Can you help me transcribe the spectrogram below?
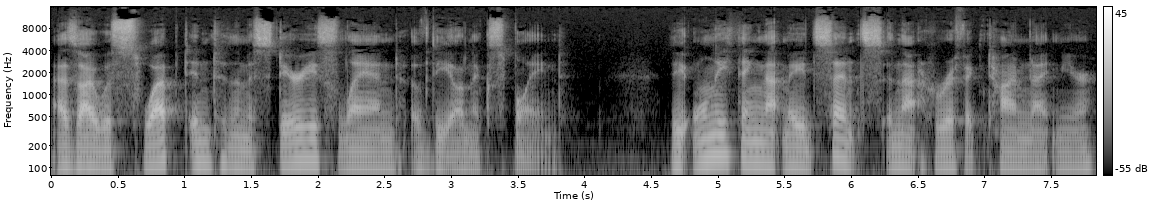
as I was swept into the mysterious land of the unexplained. The only thing that made sense in that horrific time nightmare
